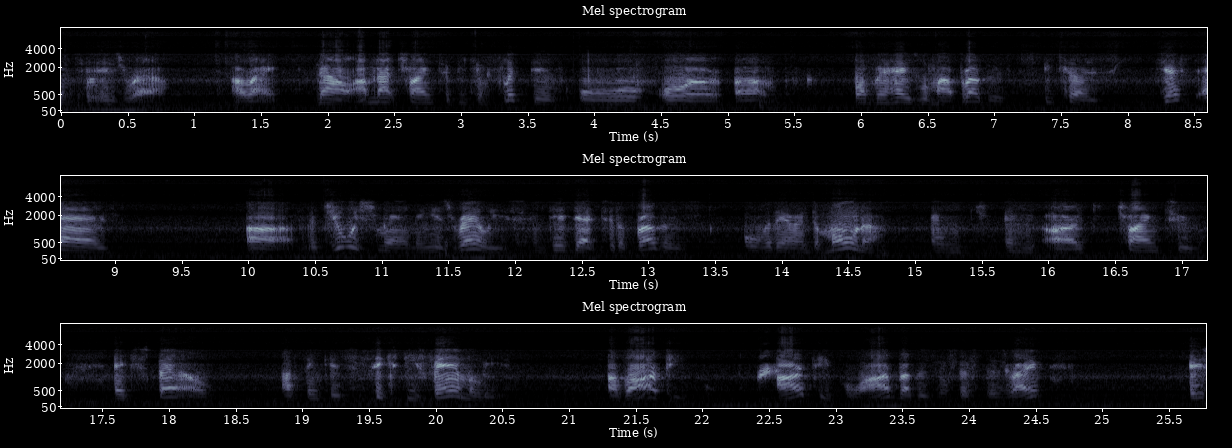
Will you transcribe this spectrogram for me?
into Israel. All right. Now, I'm not trying to be conflictive or or um, bumping heads with my brothers because just as uh, the Jewish man, the Israelis, did that to the brothers over there in Dimona and, and are trying to expel, I think it's 60 families of our people, our people, our brothers and sisters, right? As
